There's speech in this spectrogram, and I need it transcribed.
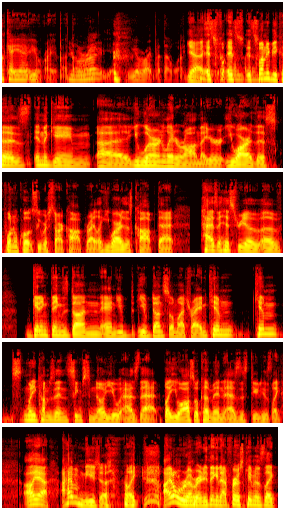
Okay, yeah, you're right about You that. were one. right." Yeah, you're right about that one. Yeah, He's it's fu- it's it's funny because in the game, uh, you learn later on that you're you are this quote unquote superstar cop, right? Like you are this cop that has a history of of getting things done, and you you've done so much, right? And Kim Kim s- when he comes in seems to know you as that, but you also come in as this dude who's like, oh yeah, I have amnesia, like I don't remember anything. And at first, came in as like,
